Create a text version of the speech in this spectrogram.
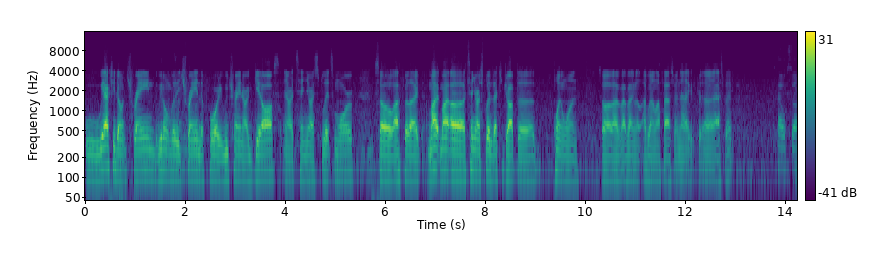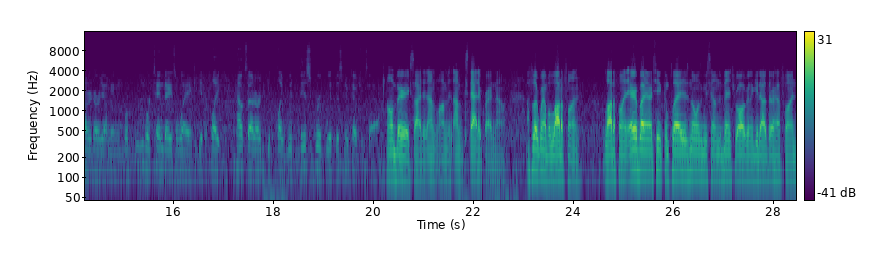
We actually don't train. We don't really train the 40. We train our get offs and our 10 yard splits more. So I feel like my my uh, 10 yard split has actually dropped to 0.1. So I've, I've, gotten, I've gotten a lot faster in that uh, aspect. How excited are you? I mean, we're, we're 10 days away to get to play. How excited are you to get to play with this group, with this new coaching staff? I'm very excited. I'm, I'm, I'm ecstatic right now. I feel like we're going to have a lot of fun. A lot of fun. Everybody on our team can play. There's no one's going to be sitting on the bench. We're all going to get out there, have fun,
